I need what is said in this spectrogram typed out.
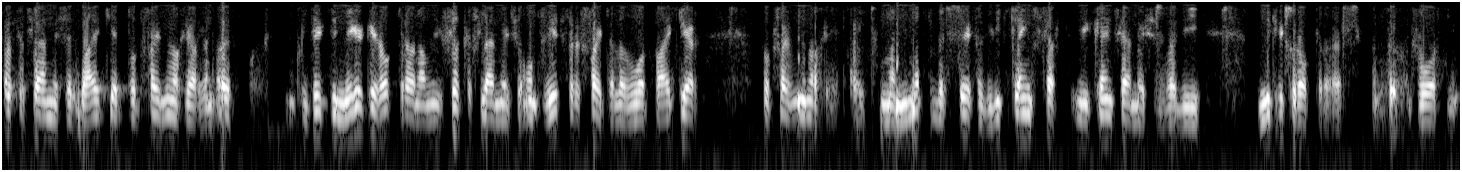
fotokleinisse baie keer tot 25 jaar oud. Ek dink die Megachiroptera en dan die fotokleinisse ons weet vir 'n feit hulle word baie keer tot my nog uit maar niemand te besef dat hierdie klein vlug hierdie klein vermis wat die mikroskopter is word nie.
